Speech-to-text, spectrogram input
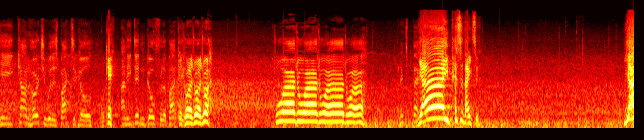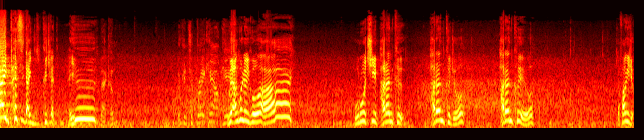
He can't hurt you with his back to goal, 오케이. and he didn't go for the back. 오케이 좋아 좋아 좋아. 좋아 좋아 좋아 좋아. 야 이 패스 nice. 야 이 패스 나이 그지 같아. here. 왜안 걸려 이거? 아. 오로치 바란크. 바란크죠. 바란크예요. 자 황이죠.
